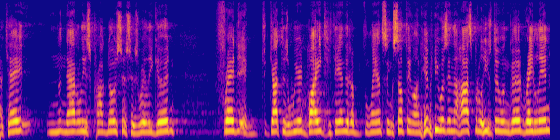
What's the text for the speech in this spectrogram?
Okay? Natalie's prognosis is really good. Fred eh, got this weird bite. They ended up lancing something on him. He was in the hospital. He's doing good. Ray Lynn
